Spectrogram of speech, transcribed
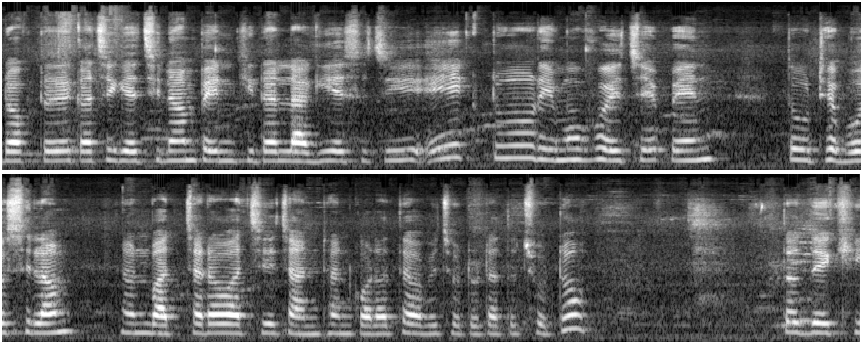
ডক্টরের কাছে গেছিলাম পেন কিলার লাগিয়ে এসেছি। একটু রিমুভ হয়েছে পেন তো উঠে বসলাম। কারণ বাচ্চারাও আছে চান টান করাতে হবে, ছোটোটা তো ছোটো। তো দেখি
